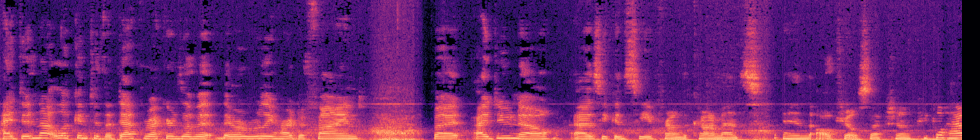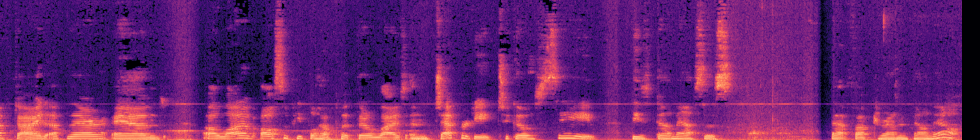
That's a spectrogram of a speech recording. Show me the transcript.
I did not look into the death records of it. They were really hard to find. But I do know, as you can see from the comments in the All Trail section, people have died up there, and a lot of also people have put their lives in jeopardy to go save these dumbasses that fucked around and found out.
